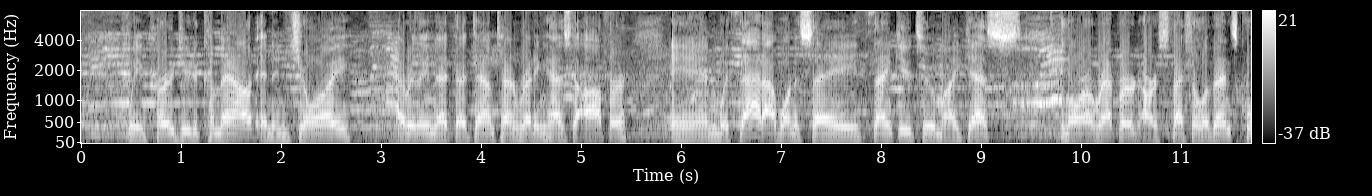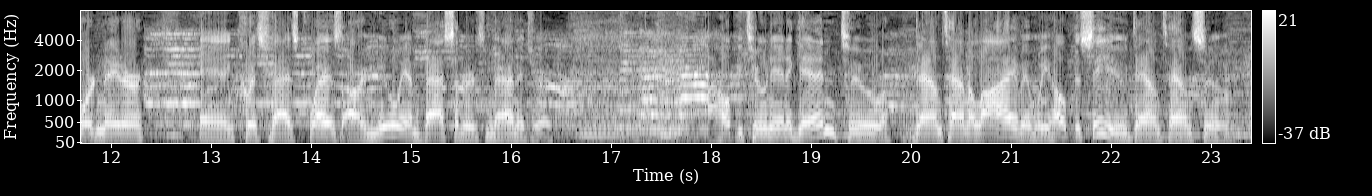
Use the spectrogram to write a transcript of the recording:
We encourage you to come out and enjoy everything that uh, downtown Reading has to offer. And with that, I want to say thank you to my guests, Laura Reppert, our special events coordinator, and Chris Vasquez, our new ambassadors manager. I hope you tune in again to Downtown Alive, and we hope to see you downtown soon.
